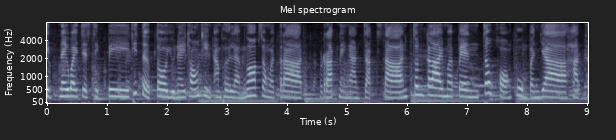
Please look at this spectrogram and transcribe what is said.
ิตในวัย 70 ปี ที่เติบโตอยู่ในท้องถิ่นอำเภอแหลมงอบจังหวัดตราด รักในงานจักสารจนกลายมาเป็นเจ้าของภูมิปัญญา หัตถ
